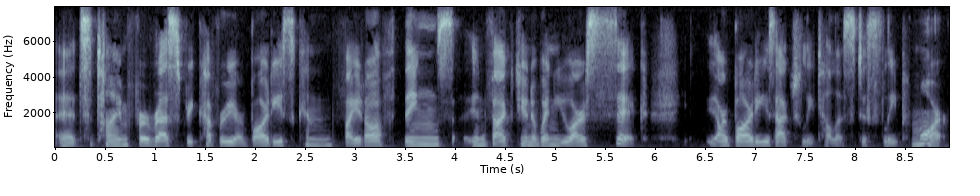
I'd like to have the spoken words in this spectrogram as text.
It's a time for rest, recovery. Our bodies can fight off things. In fact, you know, when you are sick, our bodies actually tell us to sleep more.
